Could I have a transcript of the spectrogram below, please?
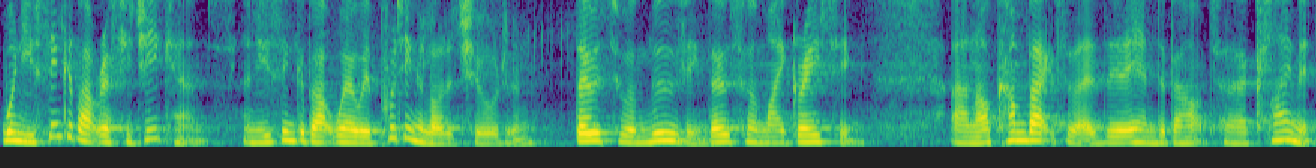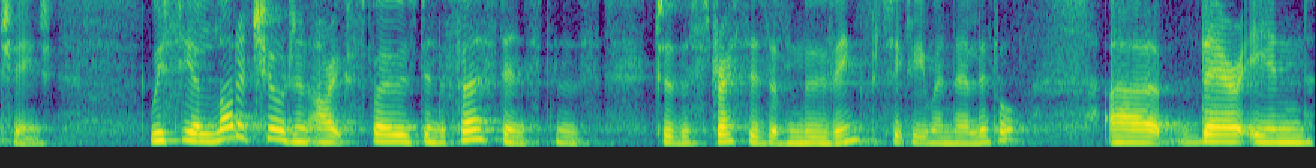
when you think about refugee camps and you think about where we're putting a lot of children, those who are moving, those who are migrating, and I'll come back to that at the end about uh, climate change, we see a lot of children are exposed in the first instance to the stresses of moving, particularly when they're little. Uh, they're in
